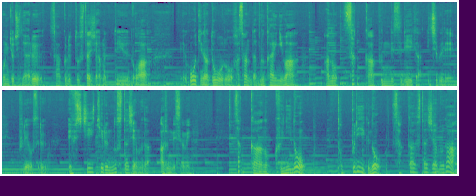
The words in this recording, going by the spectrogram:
本拠地であるサークルットスタジアムっていうのは大きな道路を挟んだ向かいにはあのサッカーブンデスリーガ一部でプレーをする FC ケルンのスタジアムがあるんですよねサッカーの国のトップリーグのサッカースタジアムが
